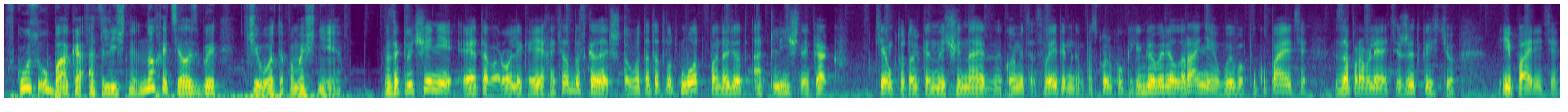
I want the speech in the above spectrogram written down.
Вкус у бака отличный, но хотелось бы чего-то помощнее. В заключении этого ролика я хотел бы сказать, что вот этот вот мод подойдет отлично как тем, кто только начинает знакомиться с вейпингом, поскольку, как я говорил ранее, вы его покупаете, заправляете жидкостью и парите.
